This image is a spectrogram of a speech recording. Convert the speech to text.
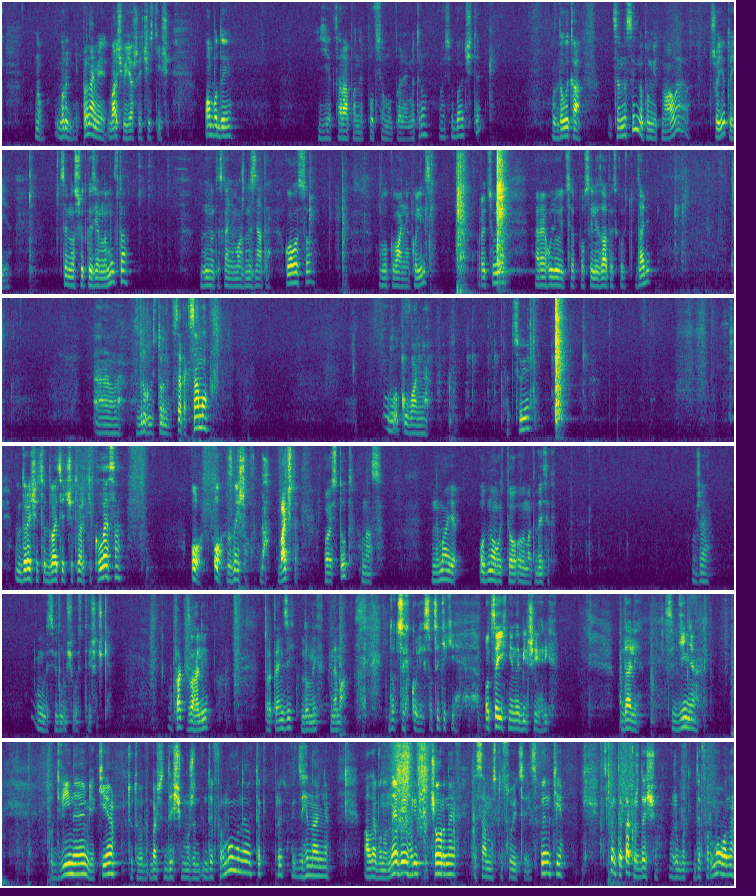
ну, брудні. Принаймні, бачив я ще чистіші. Ободи. Є царапини по всьому периметру. Ось ви бачите. Здалека це не сильно помітно, але що є, то є. Це у нас швидкоз'ємна муфта. Натискання можна зняти колесо, блокування коліс. Працює, регулюється по силі затиску ось тут ззаді. Е, З другої сторони все так само. Блокування працює. До речі, це 24 ті колеса. О, о, знайшов. Да. Бачите? Ось тут у нас немає одного з цього елемента. Десь як вже ну, десь відлучилось трішечки. Так, взагалі, претензій до них нема. До цих коліс. Оце тільки. Оце їхній найбільший гріх. Далі сидіння подвійне, м'яке. Тут, от, бачите, дещо може деформоване от так, при згинання. Але воно не вигорівше, чорне. Те саме стосується і спинки. Спинка також дещо може бути деформована.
